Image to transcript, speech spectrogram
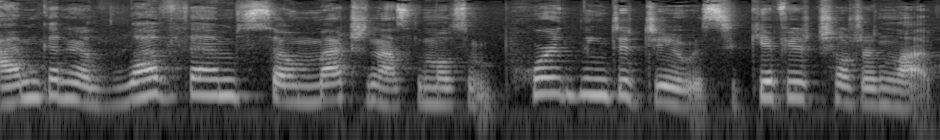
i'm going to love them so much and that's the most important thing to do is to give your children love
